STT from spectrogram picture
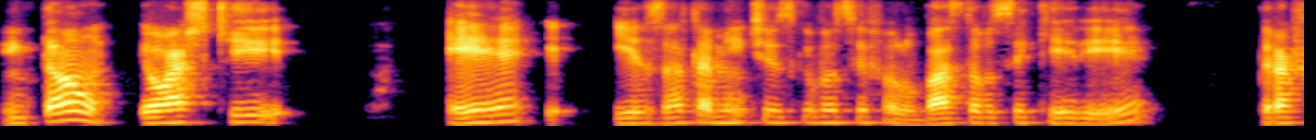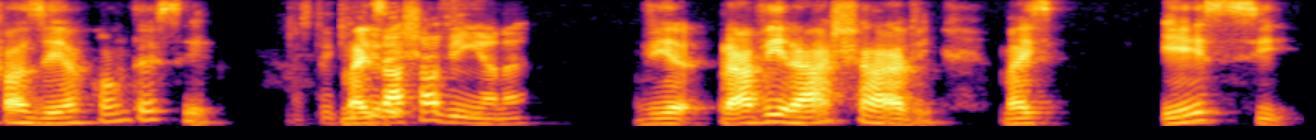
Então, eu acho que é exatamente isso que você falou. Basta você querer para fazer acontecer. Mas tem que Mas virar a chavinha, né? Vira, para virar a chave. Mas esse.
